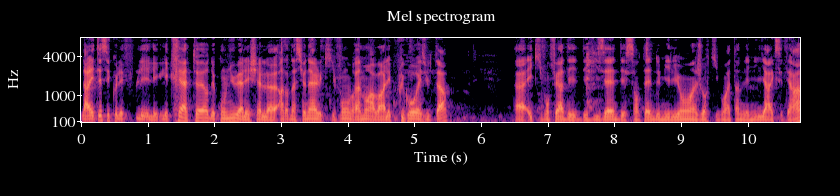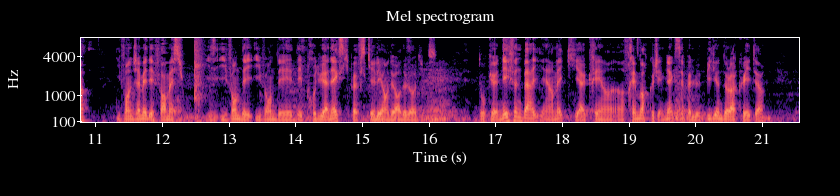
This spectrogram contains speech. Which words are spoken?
La réalité, c'est que les, les, les, créateurs de contenu à l'échelle internationale qui vont vraiment avoir les plus gros résultats, euh, et qui vont faire des, dizaines, des centaines de millions, un jour qui vont atteindre les milliards, etc., ils vendent jamais des formations. Ils, vendent, des, ils vendent des, produits annexes qui peuvent scaler en dehors de l'audience. Donc euh, Nathan Barry est un mec qui a créé un, framework que j'aime bien qui s'appelle le Billion Dollar Creator.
